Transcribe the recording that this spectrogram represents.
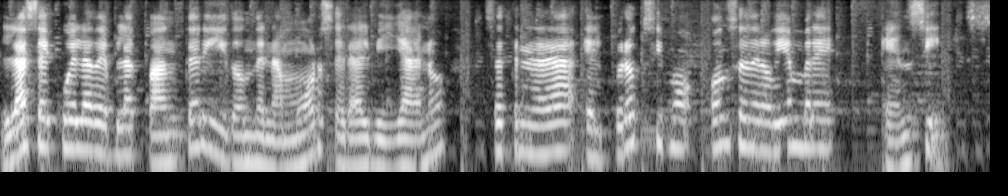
La secuela de Black Panther y donde Namor será el villano se estrenará el próximo 11 de noviembre en cines.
